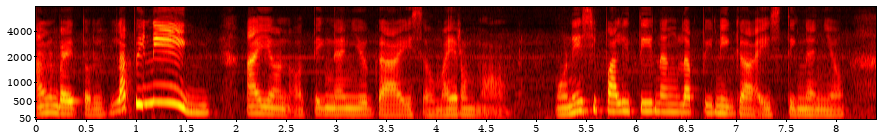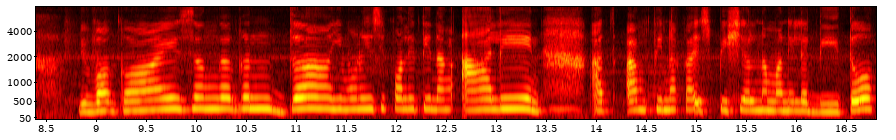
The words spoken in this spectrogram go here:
ano ba ito? Lapinig! Ayun, o, tingnan nyo guys. O, mayroon mo. Municipality ng Lapinig guys. Tingnan nyo. Diba guys, ang gaganda yung municipality ng Alin. At ang pinaka-special naman nila dito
